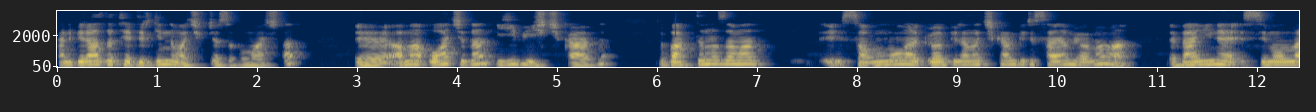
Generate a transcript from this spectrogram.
Hani biraz da tedirgindim açıkçası bu maçta. E, ama o açıdan iyi bir iş çıkardı. Baktığımız zaman e, savunma olarak ön plana çıkan biri sayamıyorum ama e, ben yine Simon'la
